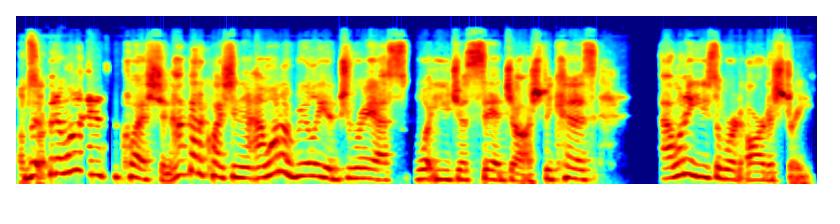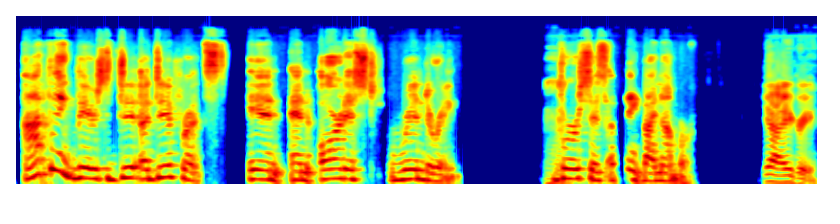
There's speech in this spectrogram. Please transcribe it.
I'm but, sorry. but I want to ask a question. I've got a question. and I want to really address what you just said, Josh, because I want to use the word artistry. I think there's di- a difference in an artist rendering mm-hmm. versus a paint by number. Yeah, I agree.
